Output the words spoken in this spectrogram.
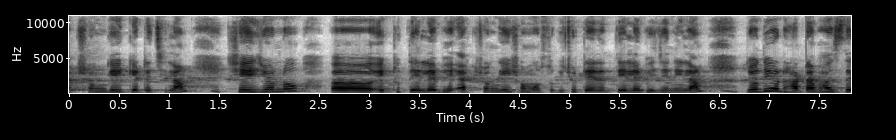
একসঙ্গেই কেটেছিলাম, সেই জন্য একটু তেলে একসঙ্গেই সমস্ত কিছু তেলে ভেজে নিলাম। যদিও ডাঁটা ভাজতে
